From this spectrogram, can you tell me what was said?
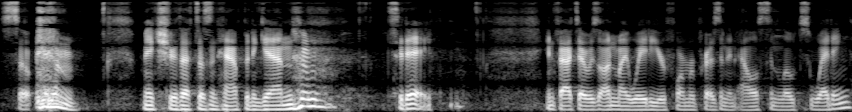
So make sure that doesn't happen again today. In fact, I was on my way to your former president, Allison Loat's wedding.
